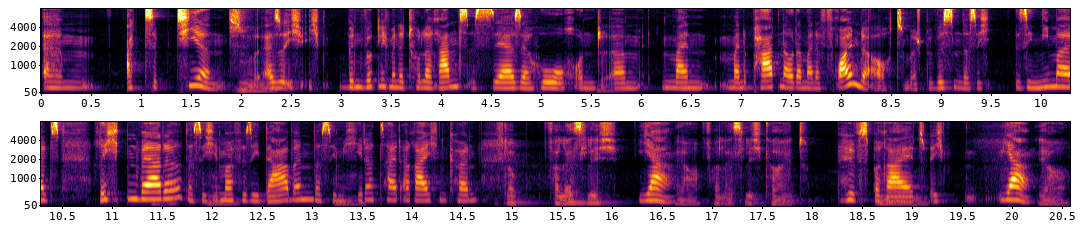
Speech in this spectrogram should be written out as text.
ähm, akzeptierend. Mhm. Also ich, ich bin wirklich, meine Toleranz ist sehr, sehr hoch und ähm, mein, meine Partner oder meine Freunde auch zum Beispiel wissen, dass ich sie niemals richten werde, mhm. dass ich mhm. immer für sie da bin, dass sie mich mhm. jederzeit erreichen können. Ich glaube, verlässlich. Ja. Ja, Verlässlichkeit. Hilfsbereit. Mhm. Ich, ja. Ja,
